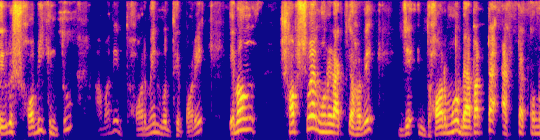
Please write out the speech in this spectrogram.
এগুলো সবই কিন্তু আমাদের ধর্মের মধ্যে পড়ে এবং সবসময় মনে রাখতে হবে যে ধর্ম ব্যাপারটা একটা কোনো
